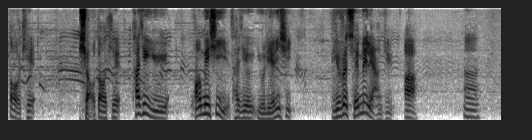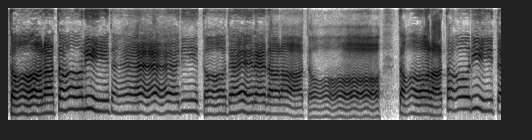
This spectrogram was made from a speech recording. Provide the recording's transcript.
倒贴。小倒贴它就与黄梅戏它就有联系。比如说前面两句啊，嗯。哒啦哒哩哒哩哒哒哒哒啦哒，哒啦哒哩哒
